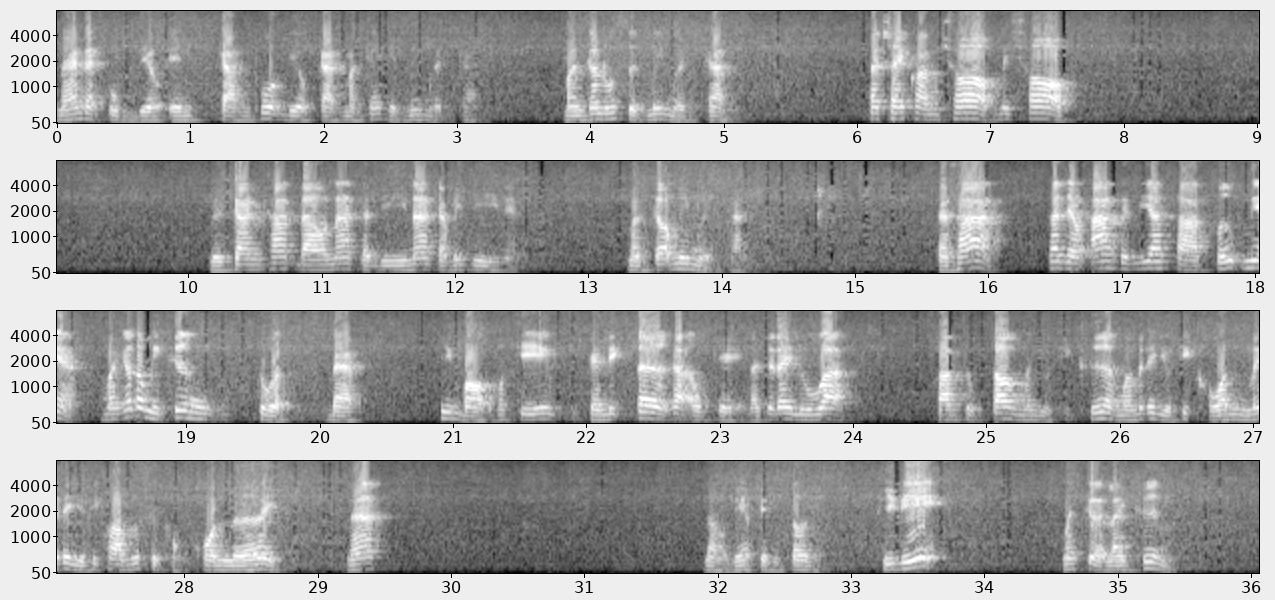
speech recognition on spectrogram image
แม้แต่กลุ่มเดียวเองกันพวกเดียวกัน มันก็เห็นไม่เหมือนกัน มันก็รู้สึกไม่เหมือนกัน ถ้าใช้ความชอบไม่ชอบ หรือการคาดเดาน่าจะดีน่าจะไม่ดีเนี่ย มันก็ไม่เหมือนกัน แต่ถ้า ถ้าจะอ้างเป็นวิทยาศาสตร์ปุ๊บเนี่ย มันก็ต้องมีเครื่องตรวจแบบที่บอกเมื่อกี้เป็นลิกเตอร์ก็โอเค เราจะได้รู้ว่าความถูกต้องมันอยู่ที่เครื่อง มันไม่ได้อยู่ที่คน ไม่ได้อยู่ที่ความรู้สึกของคนเลย นะ เหล่านี้เป็นต้น ทีนี้มันเกิดอะไรขึ้น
